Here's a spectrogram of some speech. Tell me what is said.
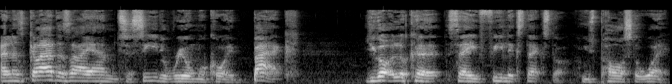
And as glad as I am to see the real McCoy back, you got to look at, say, Felix Dexter, who's passed away.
